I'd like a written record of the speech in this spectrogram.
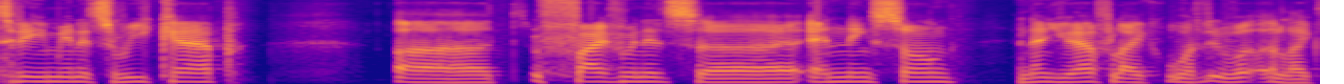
three minutes recap, uh, five minutes uh, ending song, and then you have like what, like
